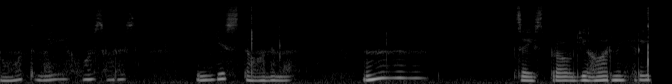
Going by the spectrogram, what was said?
От ми його зараз і дістанемо. М, Цей справді гарний гриб.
